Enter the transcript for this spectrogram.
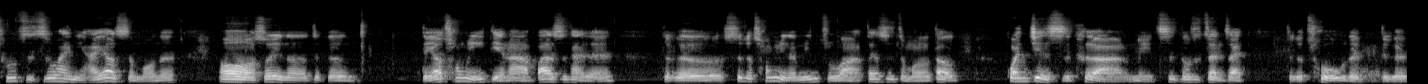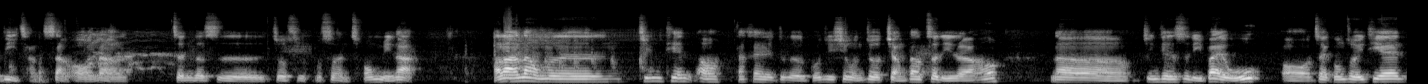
除此之外，你还要什么呢？哦，所以呢，这个得要聪明一点啦。巴勒斯坦人这个是个聪明的民族啊，但是怎么到关键时刻啊，每次都是站在这个错误的这个立场上哦，那真的是就是不是很聪明啊。好了，那我们今天哦，大概这个国际新闻就讲到这里了，哦。那今天是礼拜五哦，再工作一天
